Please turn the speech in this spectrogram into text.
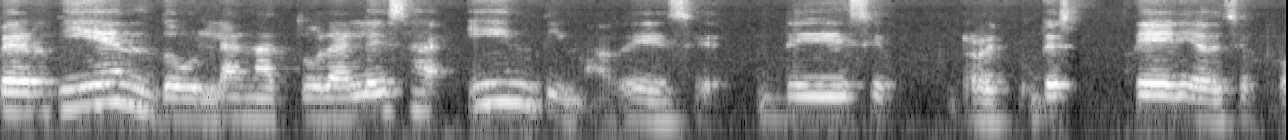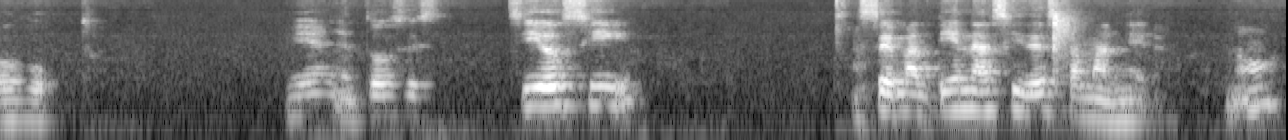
perdiendo la naturaleza íntima de ese, de ese, de esa materia, de ese producto. Bien, entonces, sí o sí, se mantiene así de esta manera, ¿no?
